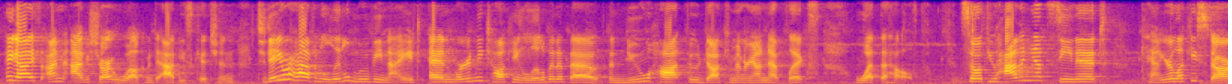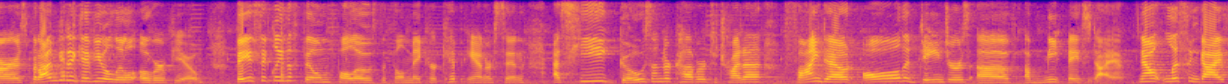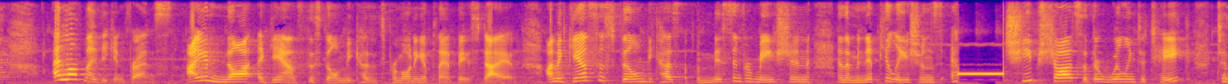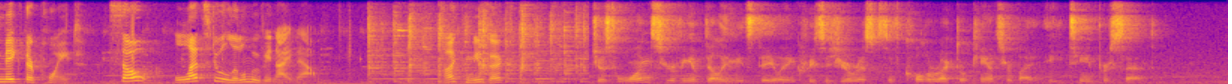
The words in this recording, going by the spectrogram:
Hey guys, I'm Abbey Sharp. Welcome to Abbey's Kitchen. Today we're having a little movie night and we're going to be talking a little bit about the new hot food documentary on Netflix, What the Health. So if you haven't yet seen it, count your lucky stars, but I'm going to give you a little overview. Basically, the film follows the filmmaker Kip Anderson as he goes undercover to try to find out all the dangers of a meat-based diet. Now, listen guys, I love my vegan friends. I am not against this film because it's promoting a plant based diet. I'm against this film because of the misinformation and the manipulations and cheap shots that they're willing to take to make their point. So let's do a little movie night now. I like the music. Just one serving of deli meats daily increases your risks of colorectal cancer by 18%.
